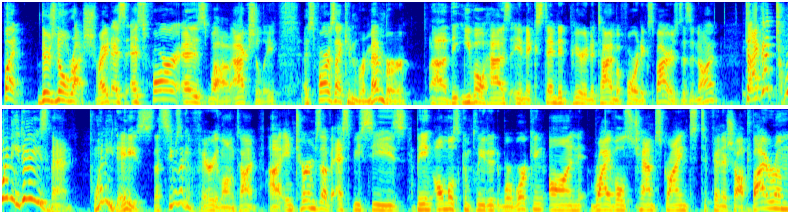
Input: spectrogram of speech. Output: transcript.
but there's no rush, right? As as far as well, actually, as far as I can remember, uh, the Evo has an extended period of time before it expires, does it not? I got 20 days, man. 20 days. That seems like a very long time. Uh, in terms of SBCs being almost completed, we're working on Rivals Champs Grind to finish off Byram.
